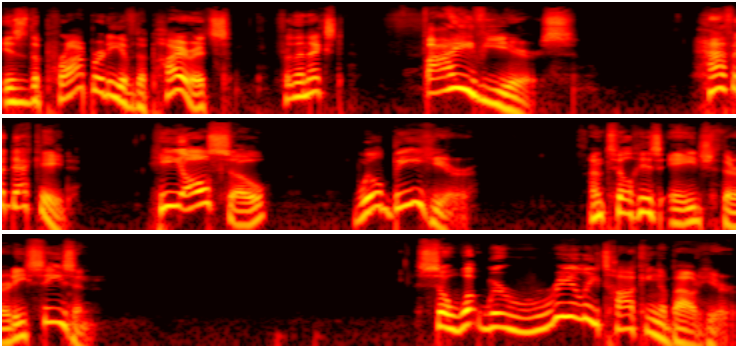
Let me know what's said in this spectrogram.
is the property of the Pirates for the next five years, half a decade. He also will be here until his age 30 season. So, what we're really talking about here,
